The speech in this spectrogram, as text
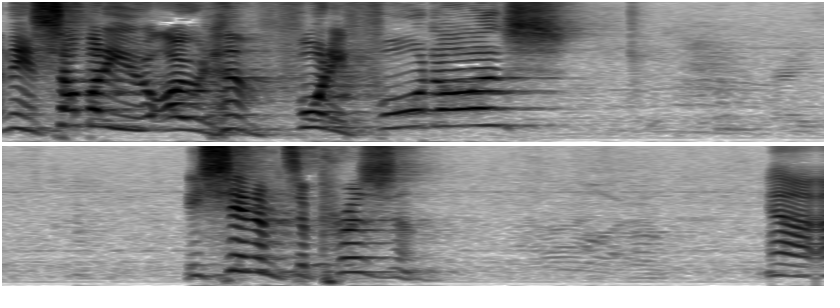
And then somebody who owed him $44, he sent him to prison. Now,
